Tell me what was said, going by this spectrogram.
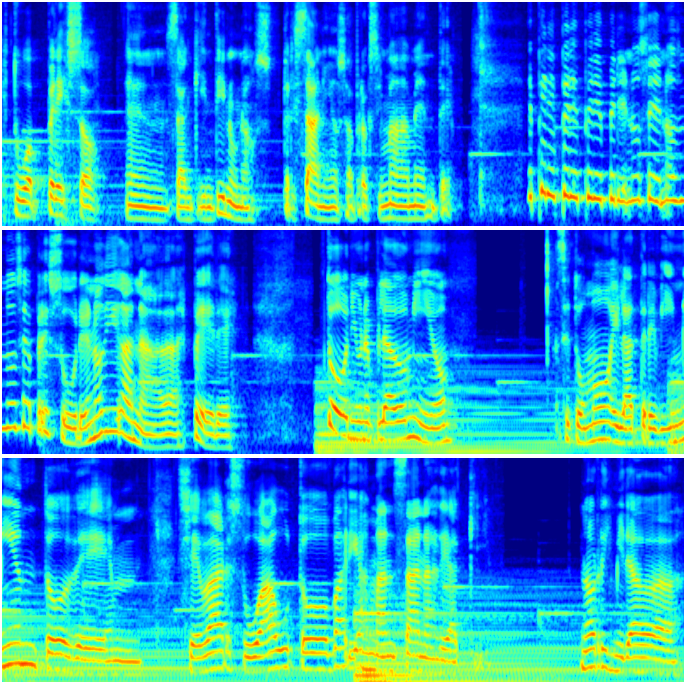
estuvo preso en San Quintín unos tres años aproximadamente. Espere, espere, espere, espere, no se, no, no se apresure, no diga nada, espere. Tony, un empleado mío, se tomó el atrevimiento de mm, llevar su auto varias manzanas de aquí. Norris miraba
